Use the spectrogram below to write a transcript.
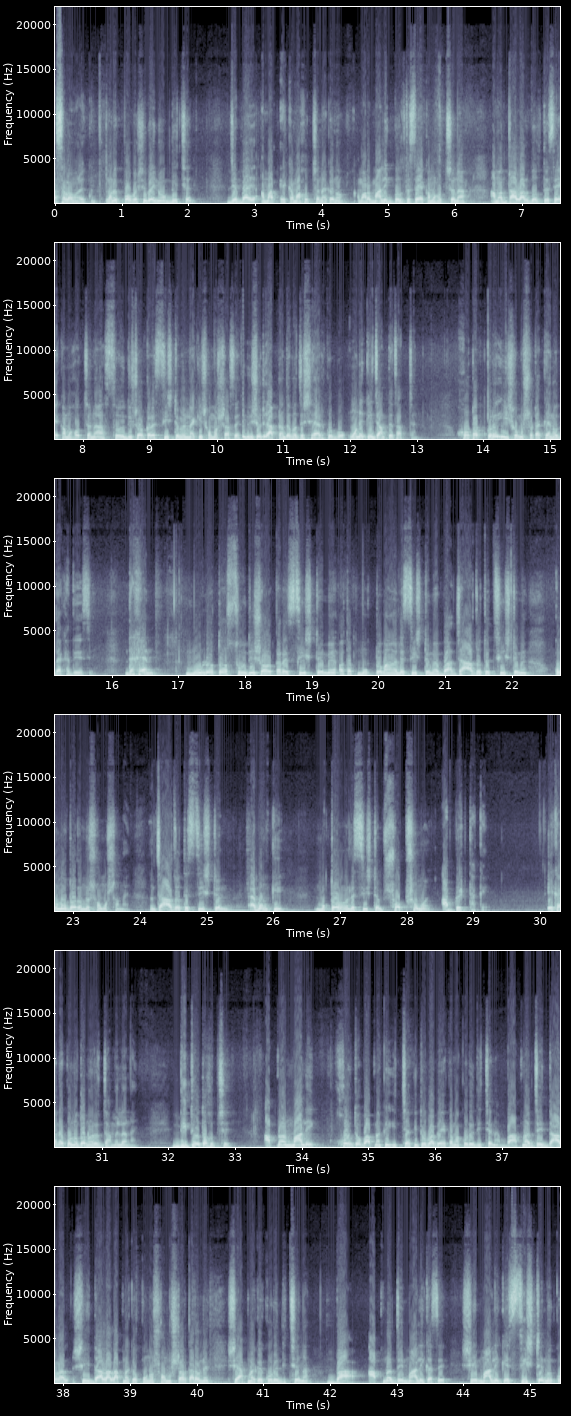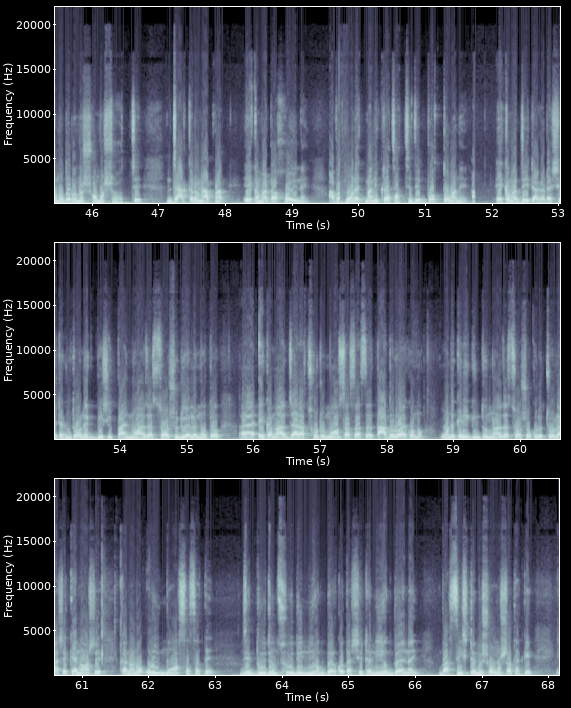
আসসালামু আলাইকুম। অনেক প্রবাসী ভাই নখ দিচ্ছেন যে, ভাই, আমার একামা হচ্ছে না কেন? আমার মালিক বলতেছে একামা হচ্ছে না। আমার দালাল বলতেছে একামা হচ্ছে না। সৌদি সরকারের সিস্টেমের নাকি সমস্যা আছে? এই বিষয়টি আপনাদের মাঝে শেয়ার করব। অনেকেই জানতে চাচ্ছেন, হঠাৎ করে এই সমস্যাটা কেন দেখা দিয়েছে? দেখেন, মূলত সৌদি সরকারের সিস্টেমে অর্থাৎ মুক্ত বাঙালির সিস্টেমে বা জাহাজতের সিস্টেমে কোনো ধরনের সমস্যা নাই। জাহাজতের সিস্টেম এবং কি? মুক্ত বাঙালির সিস্টেম সবসময় আপডেট থাকে। এখানে কোনো ধরনের ঝামেলা নাই। দ্বিতীয়ত হচ্ছে, আপনার মালিক হয়তো বা আপনাকে ইচ্ছাকৃতভাবে একামা করে দিচ্ছে না, বা আপনার যে দালাল, সেই দালাল আপনাকে কোনো সমস্যার কারণে সে আপনাকে করে দিচ্ছে না, বা আপনার যে মালিক আছে সেই মালিকের সিস্টেমে কোনো ধরনের সমস্যা হচ্ছে, যার কারণে আপনার একামাটা হয় নাই। আবার অনেক মালিকরা চাচ্ছে যে বর্তমানে একামার যে টাকাটা, সেটা কিন্তু অনেক বেশি, প্রায় ন হাজার ছশো রিয়ালের মতো একামা যারা ছোট মহাসাস আছে, তাদেরও এখন অনেকেরই কিন্তু ন হাজার ছশো করে চলে আসে। কেন আসে? কেননা ওই মহাশাসাতে যে দুইজন সৌদি নিয়োগ দেওয়ার কথা, সেটা নিয়োগ দেয় নাই বা সিস্টেমে সমস্যা থাকে।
